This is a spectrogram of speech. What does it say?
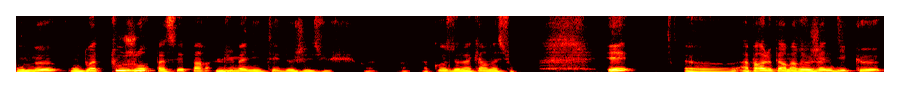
on, on doit toujours passer par l'humanité de Jésus, à cause de l'incarnation. Et euh, à le Père Marie-Eugène dit que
